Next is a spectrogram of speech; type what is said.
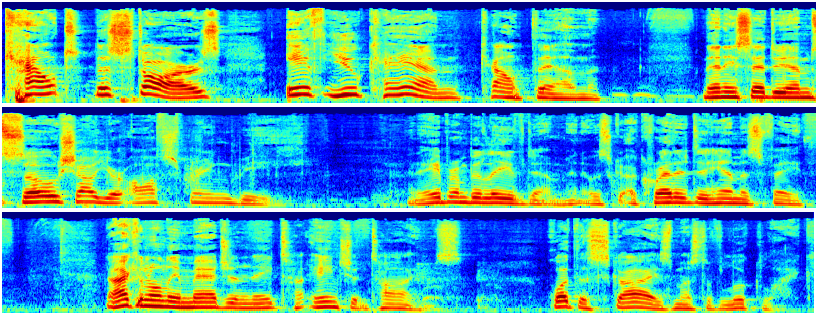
count the stars if you can count them. Then he said to him, So shall your offspring be. And Abram believed him, and it was accredited to him as faith. Now, I can only imagine in ancient times what the skies must have looked like.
